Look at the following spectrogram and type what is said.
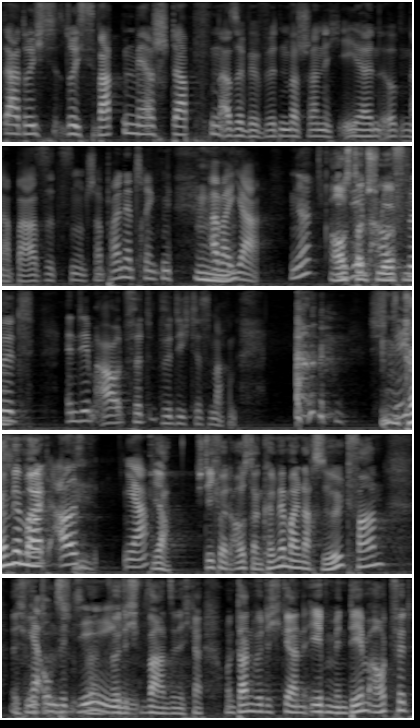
dadurch durchs Wattenmeer stapfen. Also wir würden wahrscheinlich eher in irgendeiner Bar sitzen und Champagner trinken. Aber ja, ne? Austern schlürfen. Outfit, in dem Outfit würde ich das machen. Stichwort Können wir mal- aus, ja? Ja, Stichwort aus. Dann können wir mal nach Sylt fahren. Ich würd, Ja, unbedingt. Würde ich wahnsinnig gerne. Und dann würde ich gerne eben in dem Outfit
